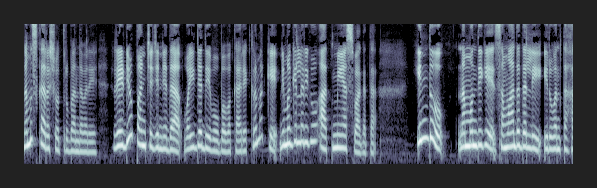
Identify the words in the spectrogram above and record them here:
ನಮಸ್ಕಾರ ಶ್ರೋತೃ ಬಾಂಧವರೇ. ರೇಡಿಯೋ ಪಂಚಜನ್ಯದ ವೈದ್ಯ ದೇವೋಭವ ಕಾರ್ಯಕ್ರಮಕ್ಕೆ ನಿಮಗೆಲ್ಲರಿಗೂ ಆತ್ಮೀಯ ಸ್ವಾಗತ. ಇಂದು ನಮ್ಮೊಂದಿಗೆ ಸಂವಾದದಲ್ಲಿ ಇರುವಂತಹ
